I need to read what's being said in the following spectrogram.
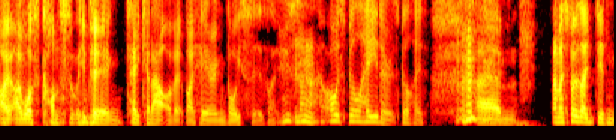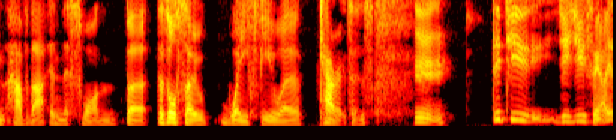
I, I was constantly being taken out of it by hearing voices like, "Who's that? Oh, it's Bill Hader. It's Bill Hader." um, and I suppose I didn't have that in this one, but there's also way fewer characters. Mm. Did you did you think I,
